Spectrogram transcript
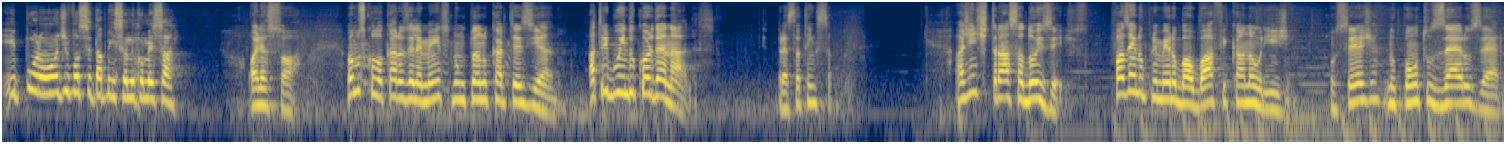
E por onde você tá pensando em começar? Olha só, vamos colocar os elementos num plano cartesiano, atribuindo coordenadas. Presta atenção. A gente traça dois eixos, fazendo o primeiro baobá ficar na origem, ou seja, no ponto 0, 0,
